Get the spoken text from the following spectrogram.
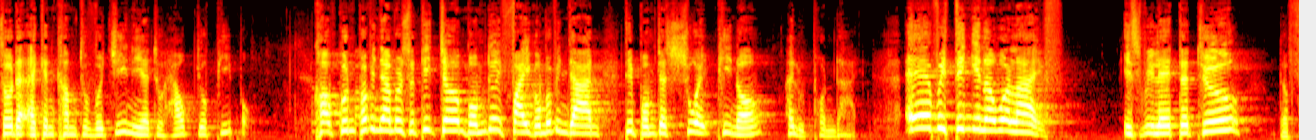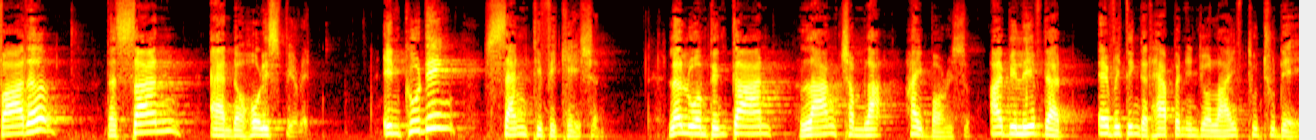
so that I can come to Virginia to help your people ขอบคุณพระวิญญาณบริสุทธิ์ที่เจิมผมด้วยไฟของพระวิญญาณที่ผมจะช่วยพี่น้องให้หลุดพ้นได้ everything in our life is related to the Father the Son and the Holy Spirit including sanctification และรวมถึงการล้างชำระให้บริสุทธิ์ I believe that everything that happened in your life to today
